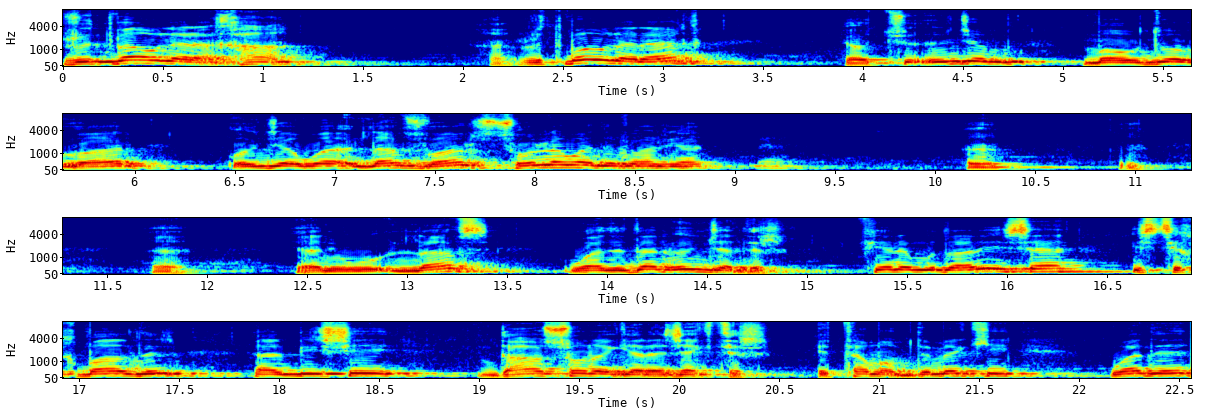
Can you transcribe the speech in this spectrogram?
Rütbe olarak ha, ha rütbe olarak ya önce mevdu var, önce va, lafz var, sonra vade var yani. Ha. Yani o lafz vadeden öncedir. Fiil mudari ise istikbaldir. Yani bir şey daha sonra gelecektir. E tamam demek ki vade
